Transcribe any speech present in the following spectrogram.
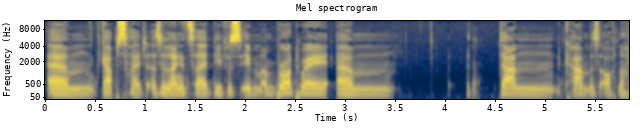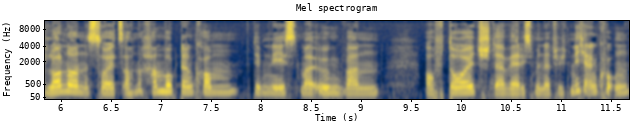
Ähm, Gab es halt, also lange Zeit lief es eben am Broadway. Ähm, dann kam es auch nach London. Es soll jetzt auch nach Hamburg dann kommen, demnächst mal irgendwann auf Deutsch. Da werde ich es mir natürlich nicht angucken.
